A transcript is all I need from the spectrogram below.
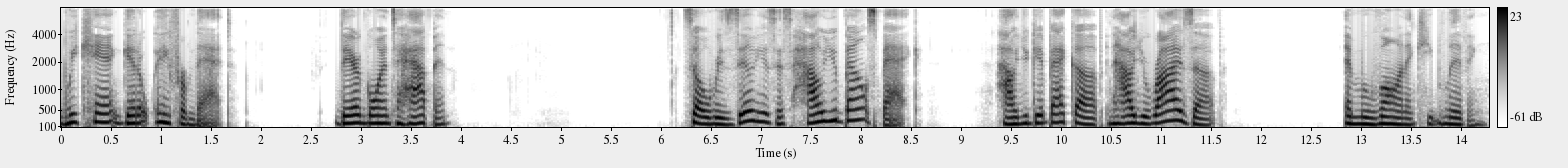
We can't get away from that. They're going to happen. So, resilience is how you bounce back, how you get back up, and how you rise up and move on and keep living.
